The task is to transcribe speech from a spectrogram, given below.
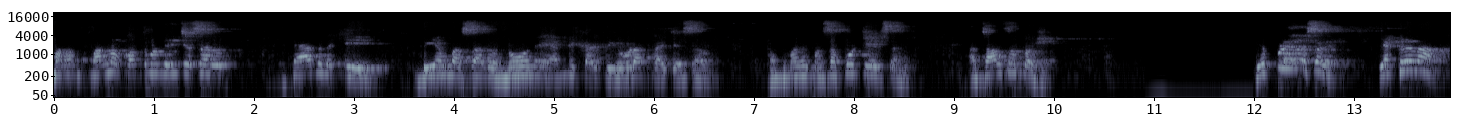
మనం మనలో కొంతమంది ఏం చేశారు? పేదలకి బియ్యం బస్తాలు నూనె అన్ని కలిపి ఇవ్వడానికి ట్రై చేశారు. కొంతమందికి మనం సపోర్ట్ చేశారు. అది చాలా సంతోషం. ఎప్పుడైనా సరే ఎక్కడైనా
